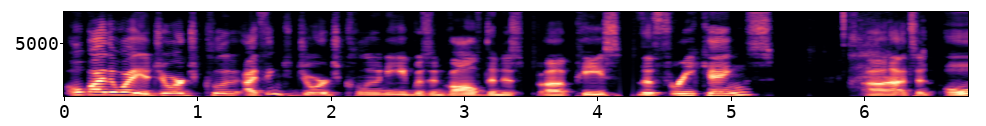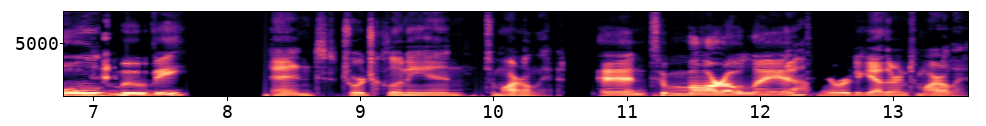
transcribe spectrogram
oh, by the way, a George Clo- I think George Clooney was involved in this uh, piece, The Three Kings. Uh, that's an old movie. And George Clooney in Tomorrowland. And Tomorrowland. Yeah, they were together in Tomorrowland.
